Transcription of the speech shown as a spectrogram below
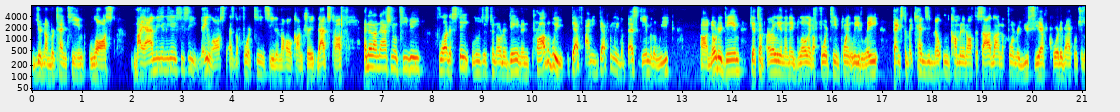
Your number 10 team lost. Miami in the ACC, they lost as the 14 seed in the whole country. That's tough. And then on national TV, Florida State loses to Notre Dame, and probably def I mean definitely the best game of the week. Uh, Notre Dame gets up early and then they blow like a 14 point lead late, thanks to McKenzie Milton coming in off the sideline, the former UCF quarterback, which is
